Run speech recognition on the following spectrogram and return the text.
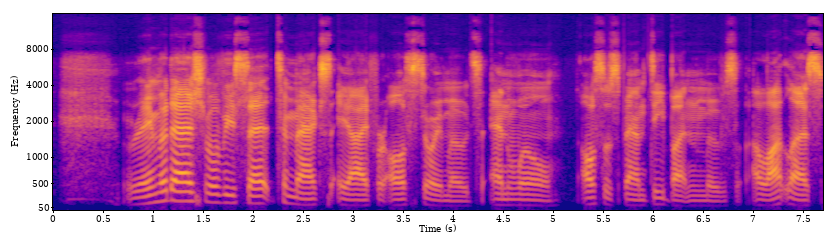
Rainbow Dash will be set to max AI for all story modes and will also spam D button moves a lot less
